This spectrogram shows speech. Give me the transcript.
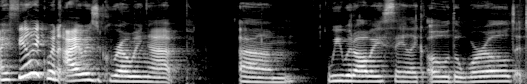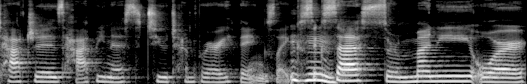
I feel like when I was growing up, um, we would always say like, "Oh, the world attaches happiness to temporary things like mm-hmm. success or money or."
